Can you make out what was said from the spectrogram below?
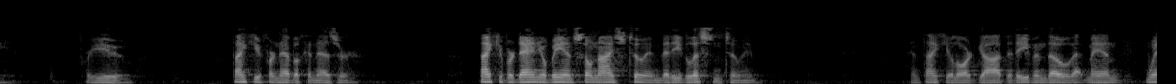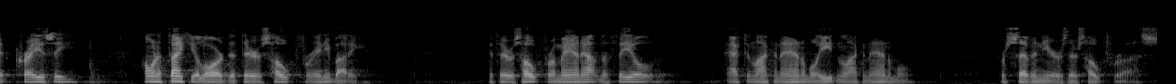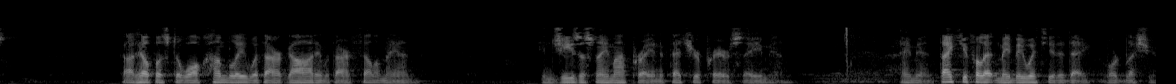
for you. Thank you for Nebuchadnezzar. Thank you for Daniel being so nice to him that he'd listen to him. And thank you, Lord God, that even though that man went crazy, I want to thank you, Lord, that there's hope for anybody. If there is hope for a man out in the field, acting like an animal, eating like an animal for seven years, there's hope for us. God, help us to walk humbly with our God and with our fellow man. In Jesus' name I pray. And if that's your prayer, say amen. Amen. Thank you for letting me be with you today. Lord bless you.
